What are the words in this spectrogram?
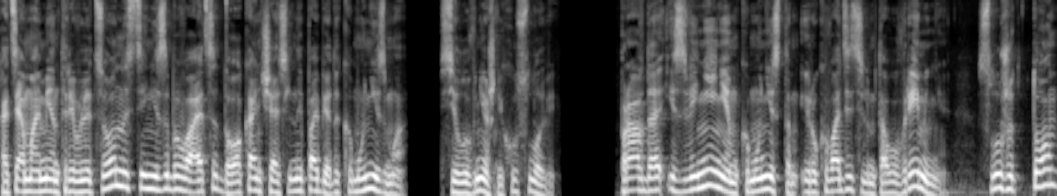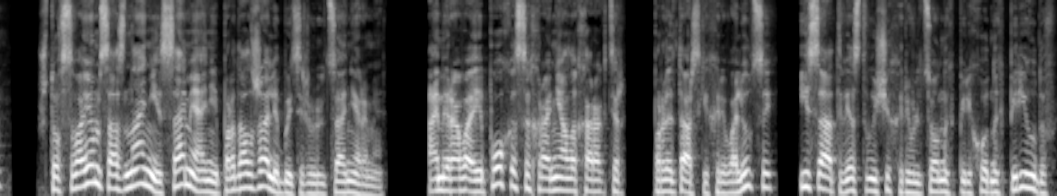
хотя момент революционности не забывается до окончательной победы коммунизма в силу внешних условий. Правда, извинением коммунистам и руководителям того времени служит то, что в своем сознании сами они продолжали быть революционерами, а мировая эпоха сохраняла характер пролетарских революций и соответствующих революционных переходных периодов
